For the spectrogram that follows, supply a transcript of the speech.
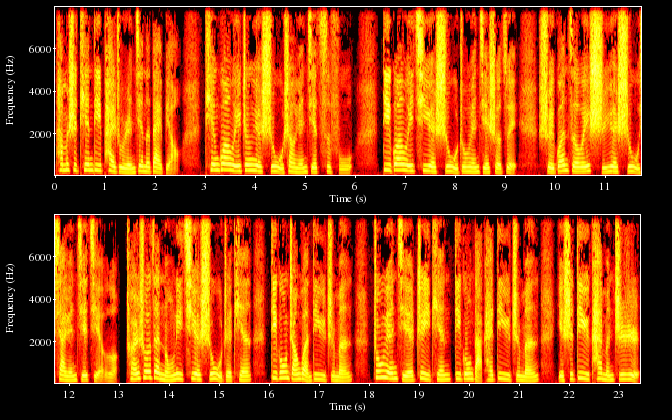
他们是天帝派驻人间的代表。天官为正月十五上元节赐福，地官为七月十五中元节赦罪，水官则为十月十五下元节解厄。传说在农历七月十五这天，地宫掌管地狱之门。中元节这一天，地宫打开地狱之门，也是地狱开门之日，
